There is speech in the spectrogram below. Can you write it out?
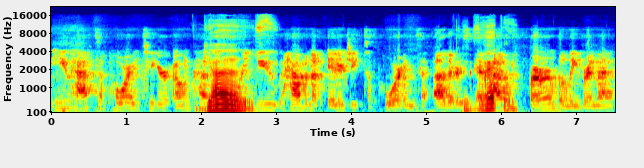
You have to pour into your own cup yes. before you have enough energy to pour into others. Exactly. And I'm a firm believer in that.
